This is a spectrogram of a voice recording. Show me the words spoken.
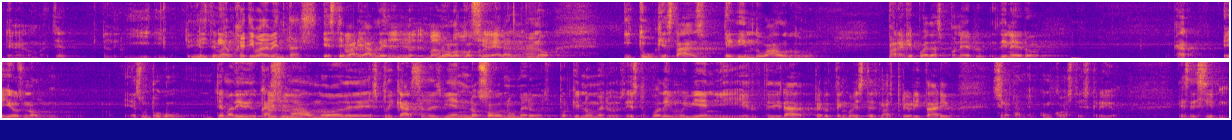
No, tienen un budget. Y, y ni, este ni objetivo de ventas. Este variable sí, no, no, lo consideran, ah. ¿no? Y tú que estás pidiendo algo para que puedas poner dinero, claro, ellos no. Es un poco un tema de educacional, uh -huh. ¿no? De explicárseles bien, no solo números, porque números, esto puede ir muy bien y él te dirá, pero tengo este es más prioritario, sino también con costes, creo. Es decir,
